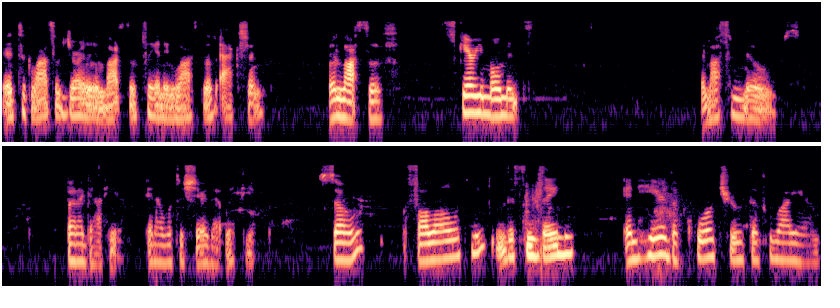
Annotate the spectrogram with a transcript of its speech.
It took lots of journaling, lots of planning, lots of action, and lots of scary moments and lots of no's. But I got here, and I want to share that with you. So, follow on with me, listen daily, and hear the core truth of who I am.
